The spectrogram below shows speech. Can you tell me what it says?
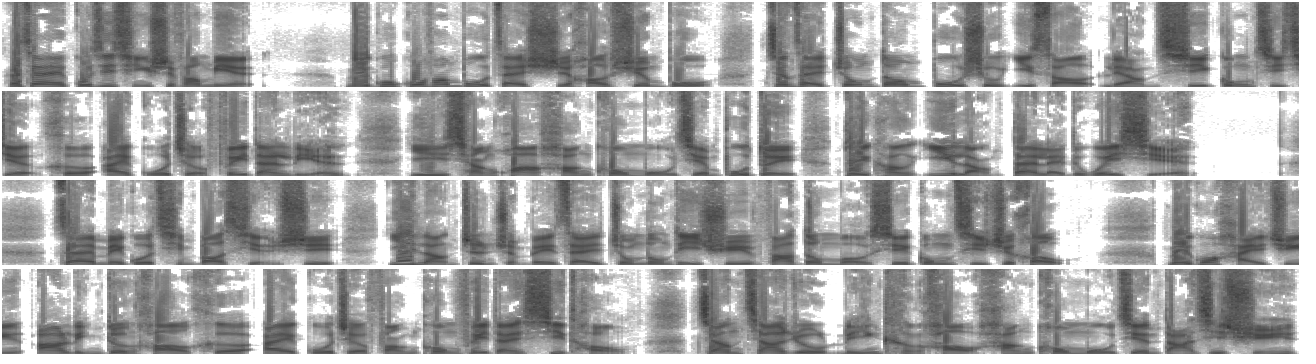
而在国际形势方面，美国国防部在十号宣布，将在中东部署一艘两栖攻击舰和爱国者飞弹连，以强化航空母舰部队对抗伊朗带来的威胁。在美国情报显示，伊朗正准备在中东地区发动某些攻击之后，美国海军阿灵顿号和爱国者防空飞弹系统将加入林肯号航空母舰打击群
